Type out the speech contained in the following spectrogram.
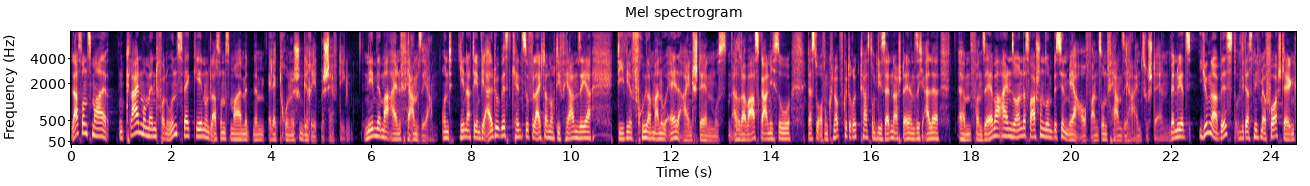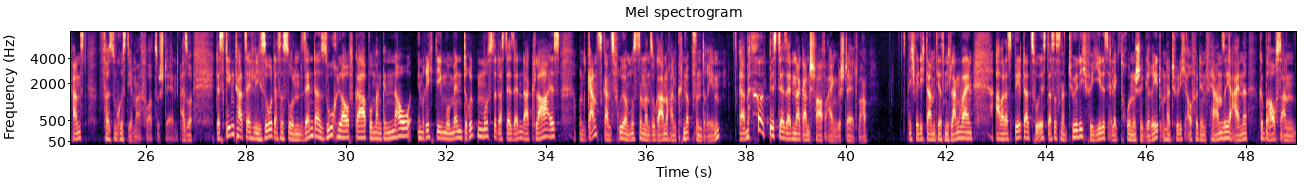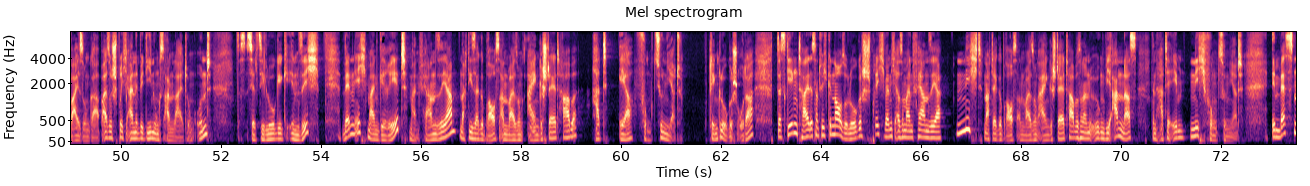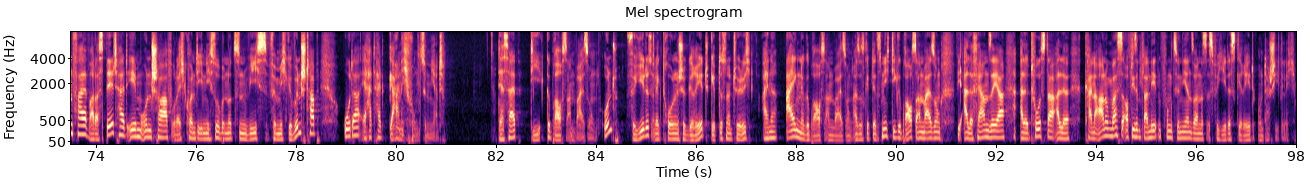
Lass uns mal einen kleinen Moment von uns weggehen und lass uns mal mit einem elektronischen Gerät beschäftigen. Nehmen wir mal einen Fernseher. Und je nachdem, wie alt du bist, kennst du vielleicht auch noch die Fernseher, die wir früher manuell einstellen mussten. Also da war es gar nicht so, dass du auf den Knopf gedrückt hast und die Sender stellen sich alle ähm, von selber ein, sondern das war schon so ein bisschen mehr Aufwand, so einen Fernseher einzustellen. Wenn du jetzt jünger bist und dir das nicht mehr vorstellen kannst, versuch es dir mal vorzustellen. Also das ging tatsächlich so, dass es so einen Sendersuchlauf gab, wo man genau im richtigen Moment drücken musste, dass der Sender klar ist. Und ganz, ganz früher musste man sogar noch an Knöpfen drehen, äh, bis der Sender ganz scharf eingestellt war. Ich will dich damit jetzt nicht langweilen, aber das Bild dazu ist, dass es natürlich für jedes elektronische Gerät und natürlich auch für den Fernseher eine Gebrauchsanweisung gab, also sprich eine Bedienungsanleitung. Und, das ist jetzt die Logik in sich, wenn ich mein Gerät, mein Fernseher nach dieser Gebrauchsanweisung eingestellt habe, hat er funktioniert. Klingt logisch, oder? Das Gegenteil ist natürlich genauso logisch, sprich, wenn ich also meinen Fernseher nicht nach der Gebrauchsanweisung eingestellt habe, sondern irgendwie anders, dann hat er eben nicht funktioniert. Im besten Fall war das Bild halt eben unscharf oder ich konnte ihn nicht so benutzen, wie ich es für mich gewünscht habe oder er hat halt gar nicht funktioniert. Deshalb die Gebrauchsanweisung. Und für jedes elektronische Gerät gibt es natürlich eine eigene Gebrauchsanweisung. Also es gibt jetzt nicht die Gebrauchsanweisung, wie alle Fernseher, alle Toaster, alle keine Ahnung was auf diesem Planeten funktionieren, sondern es ist für jedes Gerät unterschiedlich.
